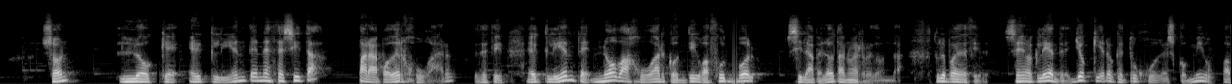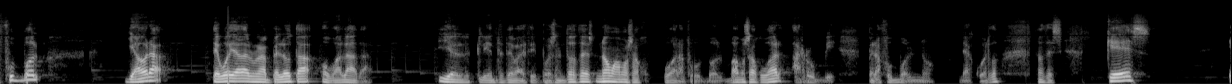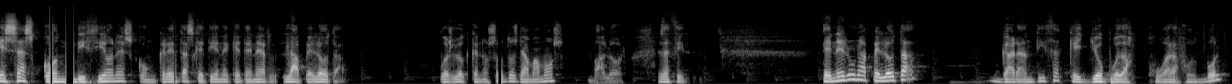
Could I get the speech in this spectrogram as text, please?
son lo que el cliente necesita para poder jugar. Es decir, el cliente no va a jugar contigo a fútbol si la pelota no es redonda. Tú le puedes decir, señor cliente, yo quiero que tú juegues conmigo a fútbol y ahora te voy a dar una pelota ovalada y el cliente te va a decir, pues entonces no vamos a jugar a fútbol, vamos a jugar a rugby, pero a fútbol no, ¿de acuerdo? Entonces, ¿qué es esas condiciones concretas que tiene que tener la pelota? Pues lo que nosotros llamamos valor. Es decir, tener una pelota garantiza que yo pueda jugar a fútbol,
